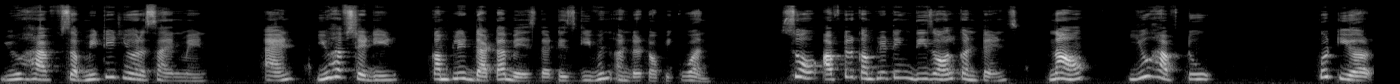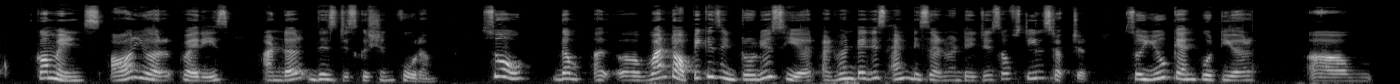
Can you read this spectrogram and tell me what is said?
you have submitted your assignment and you have studied complete database that is given under topic 1. So after completing these all contents, now you have to put your comments or your queries under this discussion forum. So the uh, uh, one topic is introduced here advantages and disadvantages of steel structure. So you can put your um,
